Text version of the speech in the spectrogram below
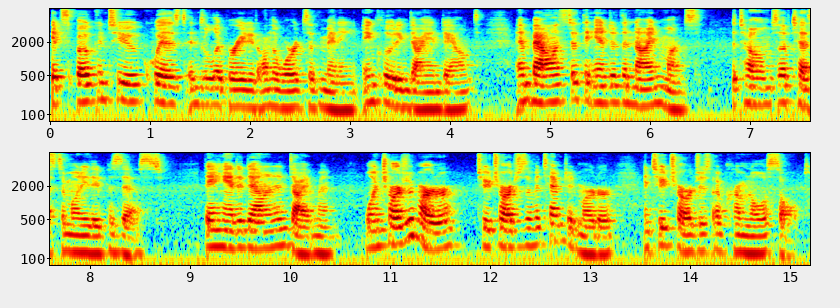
They had spoken to, quizzed, and deliberated on the words of many, including Diane Downs, and balanced at the end of the nine months the tomes of testimony they possessed. They handed down an indictment one charge of murder, two charges of attempted murder, and two charges of criminal assault.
